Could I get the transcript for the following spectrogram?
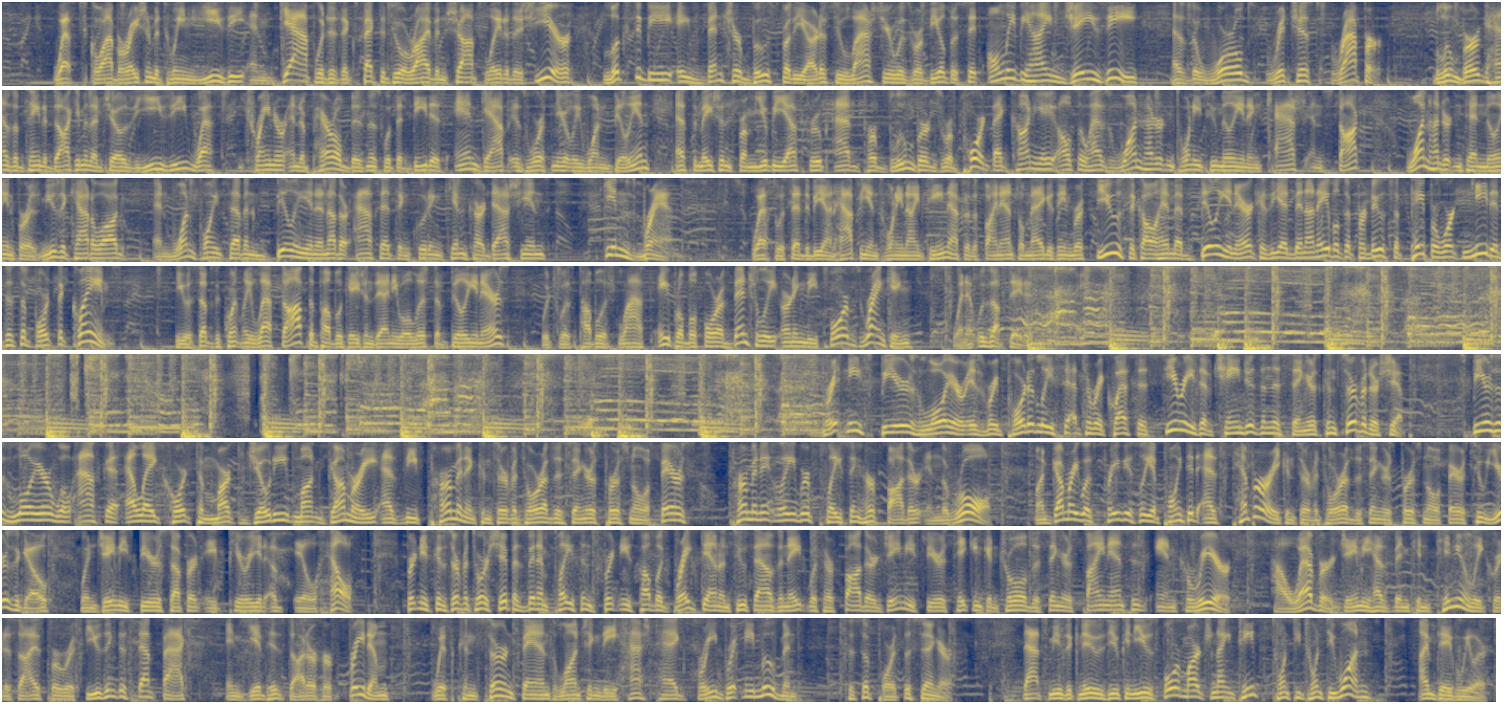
West's collaboration between Yeezy and Gap, which is expected to arrive in shops later this year, looks to be a venture boost for the artist who last year was revealed to sit only behind Jay Z as the world's richest rapper. Bloomberg has obtained a document that shows Yeezy, West's trainer and apparel business with Adidas and Gap is worth nearly 1 billion. Estimations from UBS Group add per Bloomberg's report that Kanye also has 122 million in cash and stock, 110 million for his music catalog, and 1.7 billion in other assets including Kim Kardashian's Skims brand. West was said to be unhappy in 2019 after the financial magazine refused to call him a billionaire because he had been unable to produce the paperwork needed to support the claims. He was subsequently left off the publication's annual list of billionaires, which was published last April before eventually earning the Forbes ranking when it was updated. Britney Spears' lawyer is reportedly set to request a series of changes in the singer's conservatorship. Spears' lawyer will ask a LA court to mark Jodi Montgomery as the permanent conservator of the singer's personal affairs, permanently replacing her father in the role. Montgomery was previously appointed as temporary conservator of the singer's personal affairs two years ago when Jamie Spears suffered a period of ill health. Britney's conservatorship has been in place since Britney's public breakdown in 2008, with her father, Jamie Spears, taking control of the singer's finances and career. However, Jamie has been continually criticized for refusing to step back and give his daughter her freedom, with concerned fans launching the hashtag Free Britney movement to support the singer. That's music news you can use for March 19th, 2021. I'm Dave Wheeler.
